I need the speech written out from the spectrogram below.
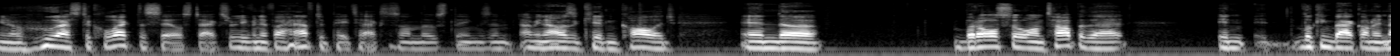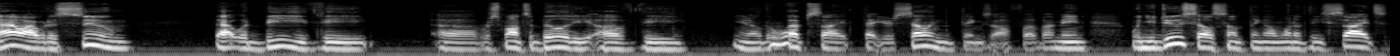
you know, who has to collect the sales tax or even if I have to pay taxes on those things. And I mean, I was a kid in college, and, uh, but also on top of that, in looking back on it now, I would assume that would be the uh, responsibility of the you know the website that you're selling the things off of. I mean, when you do sell something on one of these sites,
